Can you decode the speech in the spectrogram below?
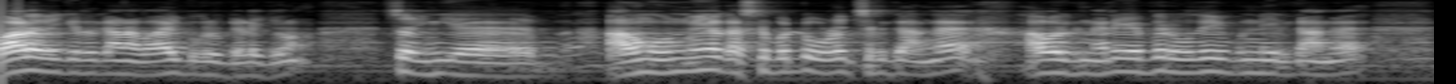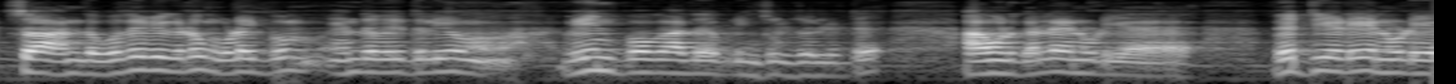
வாழ வைக்கிறதுக்கான வாய்ப்புகள் கிடைக்கும். ஸோ இங்கே அவங்க உண்மையாக கஷ்டப்பட்டு உழைச்சிருக்காங்க. அவருக்கு நிறைய பேர் உதவி பண்ணியிருக்காங்க. ஸோ அந்த உதவிகளும் உழைப்பும் எந்த விதத்துலேயும் வீண் போகாது அப்படின்னு சொல்லி சொல்லிட்டு அவங்களுக்கெல்லாம் என்னுடைய வெற்றியடைய என்னுடைய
